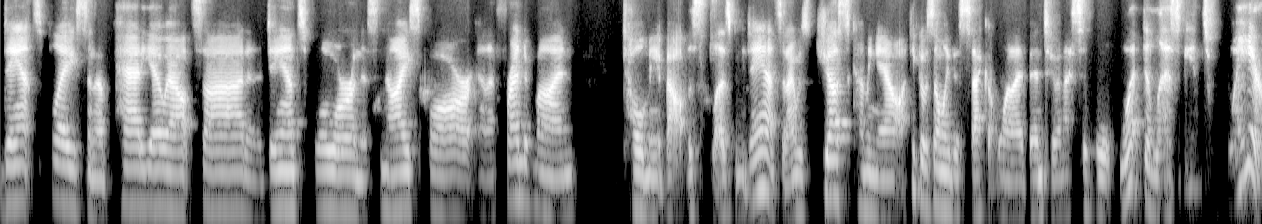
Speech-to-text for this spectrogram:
dance place and a patio outside and a dance floor and this nice bar. And a friend of mine told me about this lesbian dance and I was just coming out. I think it was only the second one I'd been to. And I said, Well, what do lesbians wear?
